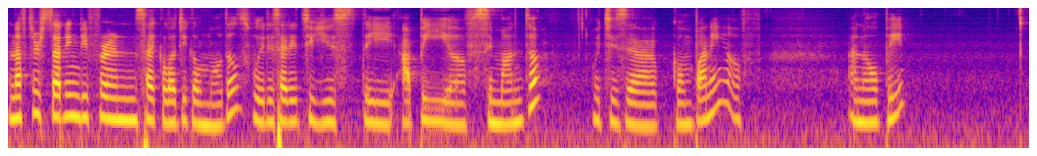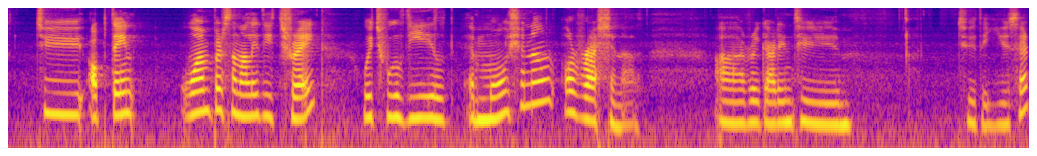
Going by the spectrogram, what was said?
And after studying different psychological models, we decided to use the API of Symanto, which is a company of NLP, to obtain one personality trait which will yield emotional or rational. uh, regarding to to the user.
